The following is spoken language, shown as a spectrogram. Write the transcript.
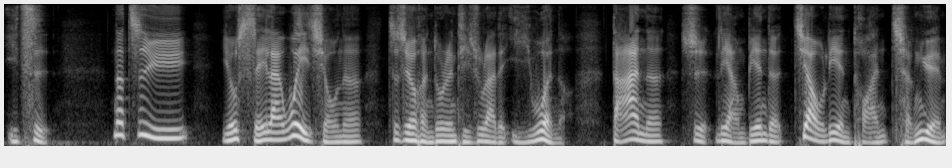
一次。那至于由谁来喂球呢？这是有很多人提出来的疑问哦。答案呢是两边的教练团成员，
